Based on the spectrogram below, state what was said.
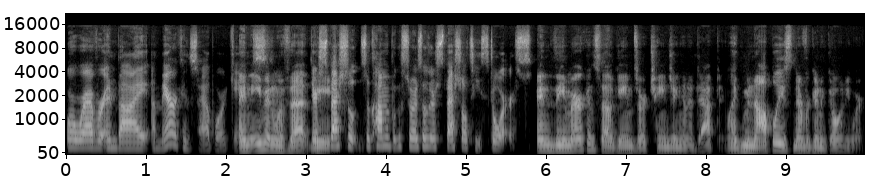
or wherever and buy American style board games. and even with that, they're the, special. So comic book stores, those are specialty stores. and the American style games are changing and adapting. Like Monopoly is never going to go anywhere.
